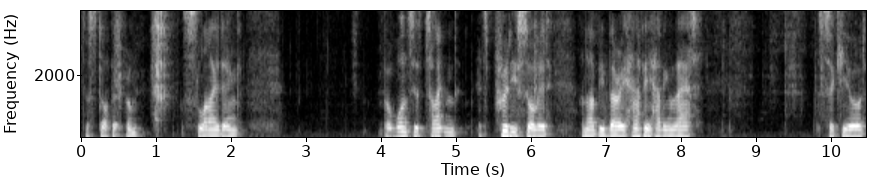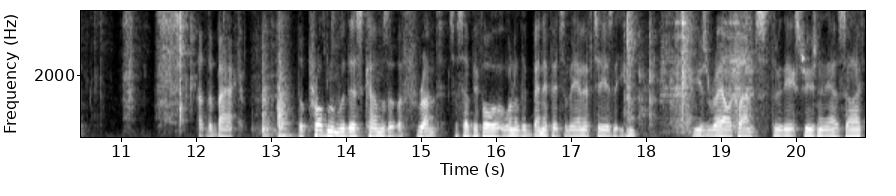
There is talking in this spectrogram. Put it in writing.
to stop it from sliding. But once it's tightened, it's pretty solid and I'd be very happy having that secured at the back. The problem with this comes at the front. As I said before, one of the benefits of the MFT is that you can use rail clamps through the extrusion on the outside.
